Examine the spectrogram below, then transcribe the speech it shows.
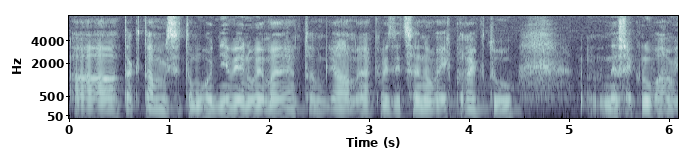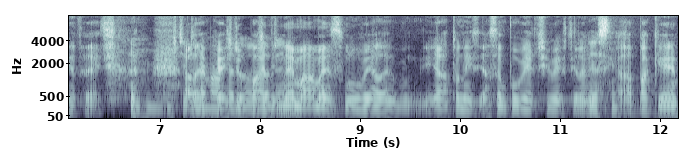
a tak tam my se tomu hodně věnujeme, tam děláme akvizice nových projektů, neřeknu vám je teď. Mm-hmm, ještě to ale každopádně nemáme smlouvy, ale já to nejsem, já jsem pověrčivý v těle věci. A pak je,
